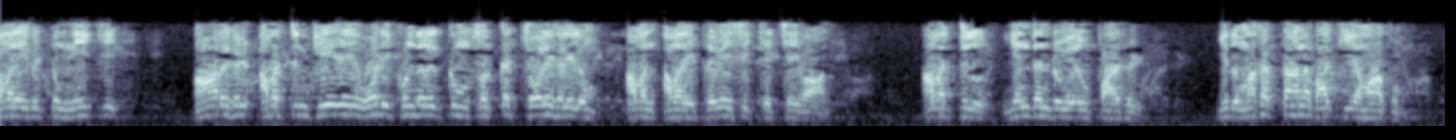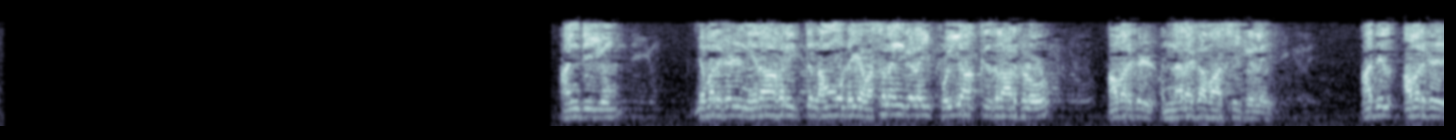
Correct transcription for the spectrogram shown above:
அவரை விட்டும் நீக்கி ஆறுகள் அவற்றின் கீழே ஓடிக்கொண்டிருக்கும் சொர்க்கச் சோலைகளிலும் அவன் அவரை பிரவேசிக்கச் செய்வான். அவற்றில் என்றென்றும் இருப்பார்கள். இது மகத்தான பாக்கியமாகும். அன்றியும் எவர்கள் நிராகரித்து நம்முடைய வசனங்களை பொய்யாக்குகிறார்களோ அவர்கள் நரகவாசிகளே. அதில் அவர்கள்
